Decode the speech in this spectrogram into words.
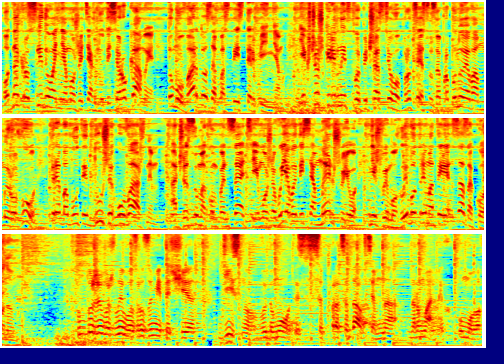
Однак розслідування може тягнутися роками, тому варто запастись терпінням. Якщо ж керівництво під час цього процесу запропонує вам мирову, треба бути дуже уважним, адже сума компенсації може виявитися меншою, ніж ви могли б отримати за законом. Тут дуже важливо зрозуміти, чи дійсно ви домовитесь з працедавцем на нормальних умовах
